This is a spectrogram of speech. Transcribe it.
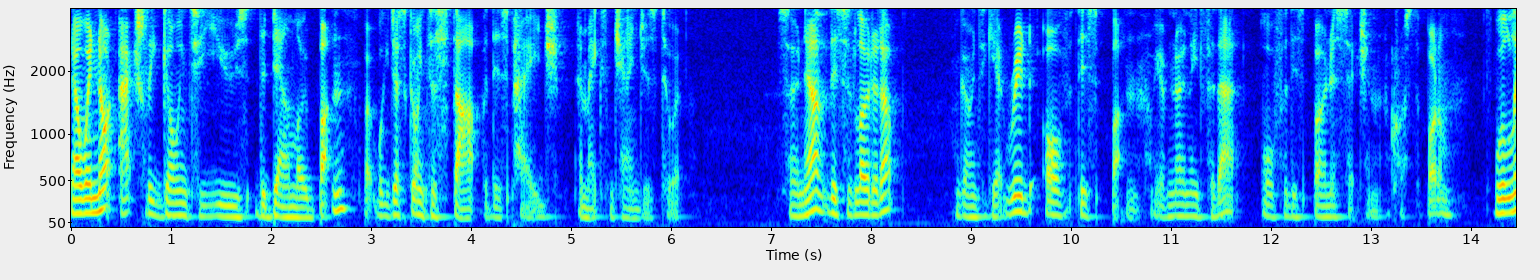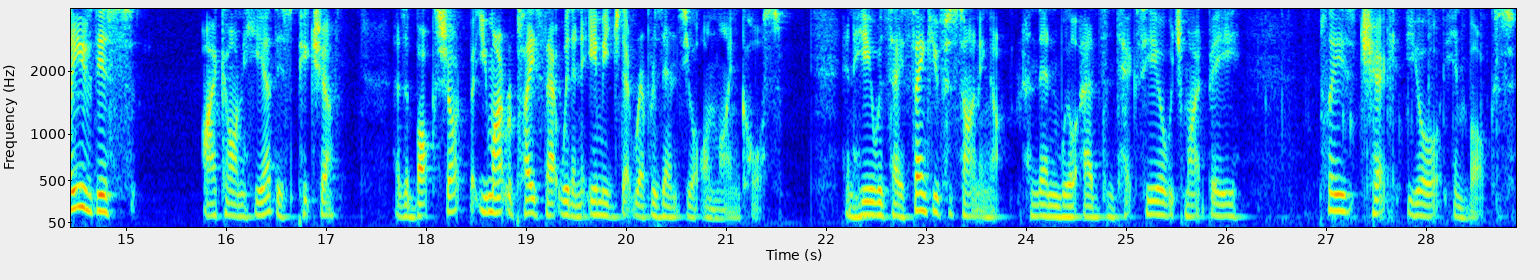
Now we're not actually going to use the download button, but we're just going to start with this page and make some changes to it. So now that this is loaded up, I'm going to get rid of this button. We have no need for that or for this bonus section across the bottom. We'll leave this icon here, this picture, as a box shot, but you might replace that with an image that represents your online course. And here would say, thank you for signing up. And then we'll add some text here, which might be, please check your inbox.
